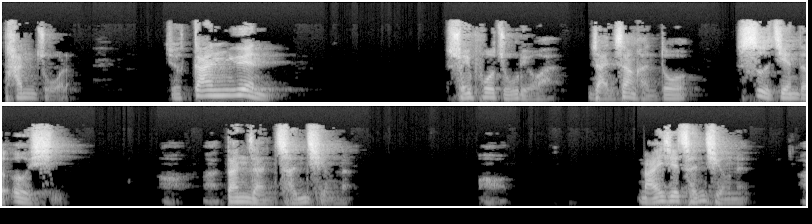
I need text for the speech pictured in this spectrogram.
贪浊了，就甘愿随波逐流啊，染上很多世间的恶习啊啊，单染成情了，哪一些陈情呢？啊，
